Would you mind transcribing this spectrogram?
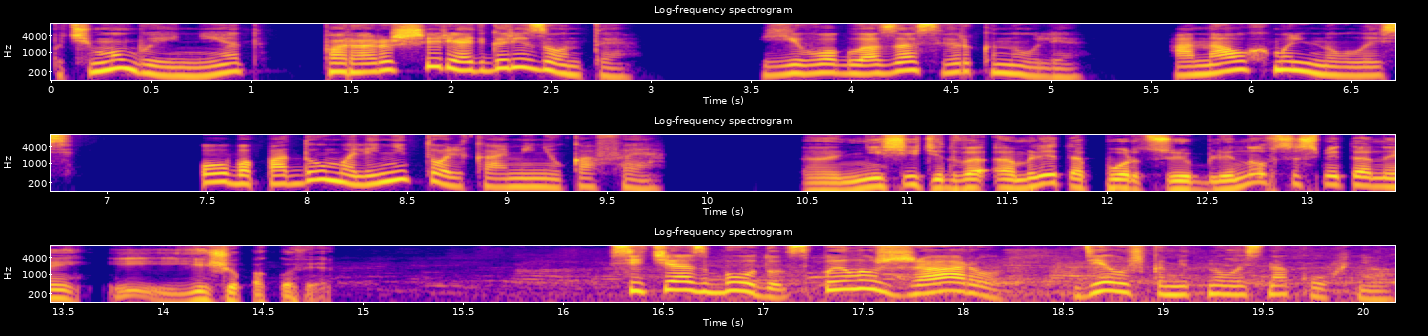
Почему бы и нет? Пора расширять горизонты. Его глаза сверкнули. Она ухмыльнулась. Оба подумали не только о меню кафе. Э, «Несите два омлета, порцию блинов со сметаной и еще по кофе». «Сейчас будут, с пылу с жару!» Девушка метнулась на кухню.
